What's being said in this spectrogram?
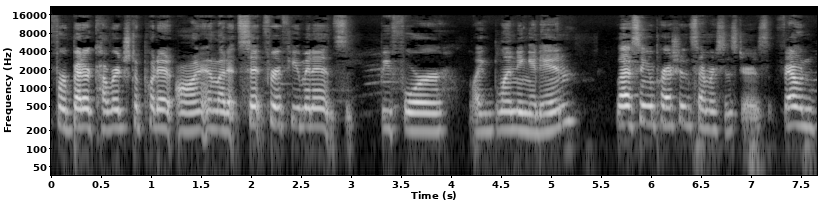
for better coverage to put it on and let it sit for a few minutes before like blending it in. Lasting impression Summer Sisters. Found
